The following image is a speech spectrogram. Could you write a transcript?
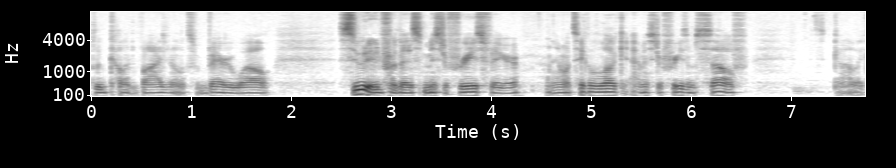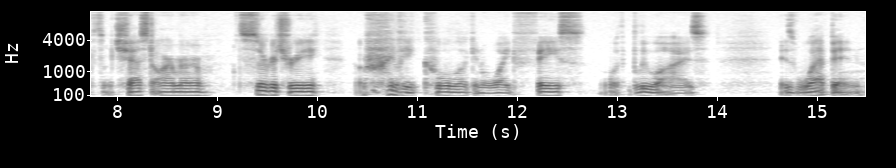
blue colored visor. It looks very well suited for this Mr. Freeze figure. And we'll take a look at Mr. Freeze himself. He's got like some chest armor, circuitry, a really cool looking white face with blue eyes. His weapon,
